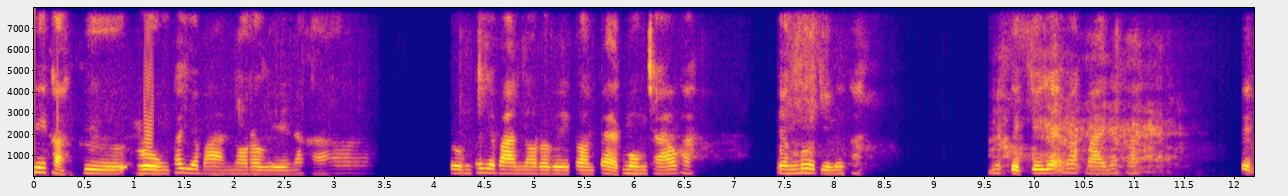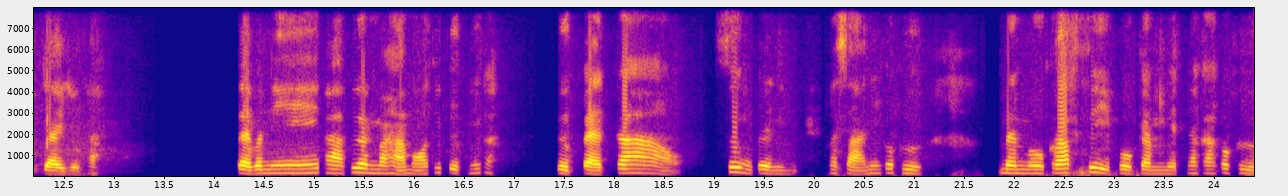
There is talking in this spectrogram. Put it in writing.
นี่ค่ะ คือโรงพยาบาลนอร์เวย์นะคะ โรงพยาบาลนอร์เวย์ตอนแปดโมงเช้าค่ะ ยังมืดอยู่เลยค่ะมีตึกเยอะแยะมากมายนะคะตึกใหญ่อยู่ค่ะ แต่วันนี้พาเพื่อนมาหาหมอที่ตึกนี้ค่ะ ตึกแปดเก้าซึ่งเป็นภาษานี้ก็คือ mammography program med นะคะ ก็คือ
